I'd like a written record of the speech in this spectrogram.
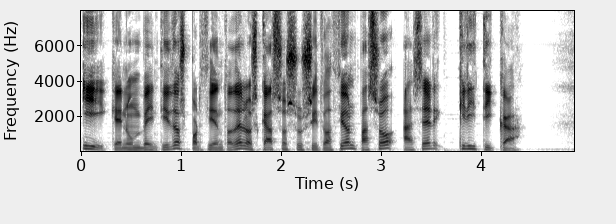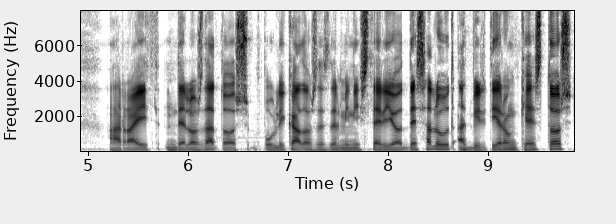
y que en un 22% de los casos su situación pasó a ser crítica. A raíz de los datos publicados desde el Ministerio de Salud, advirtieron que estos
